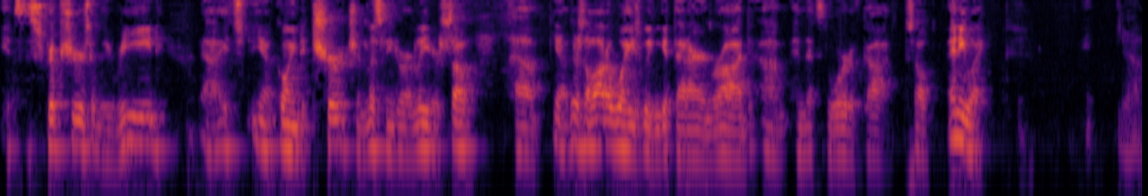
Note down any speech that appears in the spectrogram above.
it's the scriptures that we read. Uh, it's you know going to church and listening to our leaders. So uh, you know, there's a lot of ways we can get that iron rod, um, and that's the word of God. So anyway, yeah,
